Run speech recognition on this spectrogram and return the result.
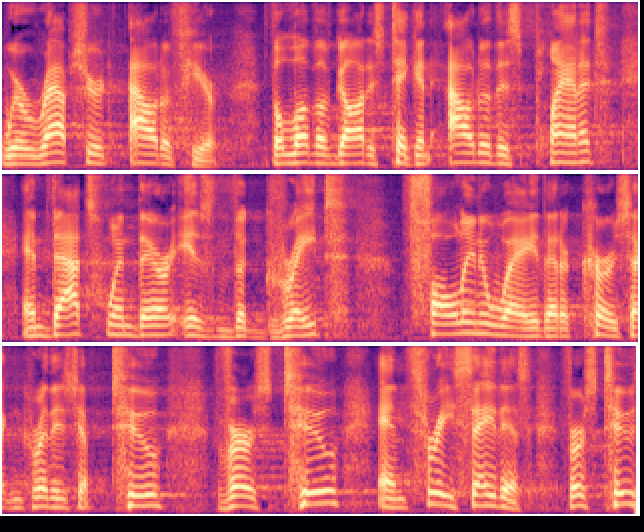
We're raptured out of here. The love of God is taken out of this planet, and that's when there is the great falling away that occurs. Second Corinthians chapter 2, verse 2 and 3 say this. Verse 2,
